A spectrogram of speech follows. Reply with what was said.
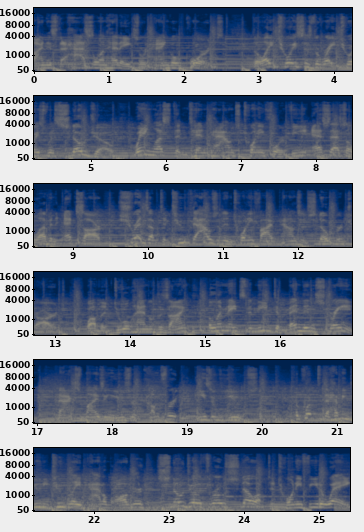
minus the hassle and headaches or tangled cords. The light choice is the right choice with Snow Joe. Weighing less than 10 pounds, 24V SS11XR shreds up to 2,025 pounds of snow per charge, while the dual handle design eliminates the need to bend and strain, maximizing user comfort and ease of use. Equipped with a heavy duty two blade paddle auger, Snow Joe throws snow up to 20 feet away,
